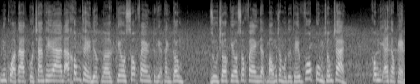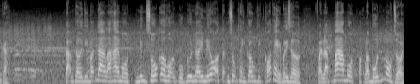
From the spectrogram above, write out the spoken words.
nhưng quả tạt của Chanthea đã không thể được ờ, Keo Sokfeng thực hiện thành công. Dù cho Keo Sokfeng nhận bóng trong một tư thế vô cùng trống trải, không bị ai theo kèm cả tạm thời thì vẫn đang là 2-1 nhưng số cơ hội của Brunei nếu họ tận dụng thành công thì có thể bây giờ phải là 3-1 hoặc là 4-1 rồi.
